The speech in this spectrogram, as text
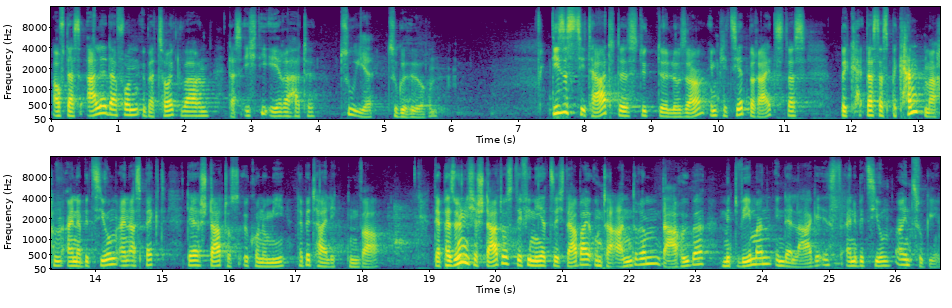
auf das alle davon überzeugt waren, dass ich die Ehre hatte, zu ihr zu gehören. Dieses Zitat des Duc de Lausanne impliziert bereits, dass, dass das Bekanntmachen einer Beziehung ein Aspekt der Statusökonomie der Beteiligten war. Der persönliche Status definiert sich dabei unter anderem darüber, mit wem man in der Lage ist, eine Beziehung einzugehen.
